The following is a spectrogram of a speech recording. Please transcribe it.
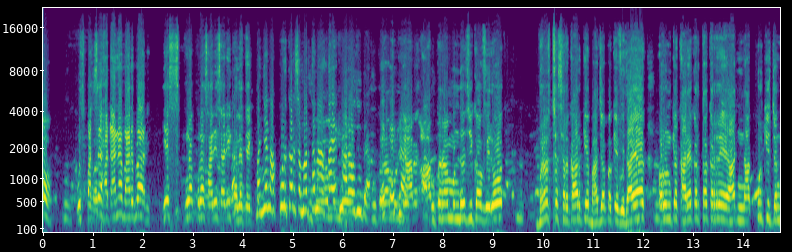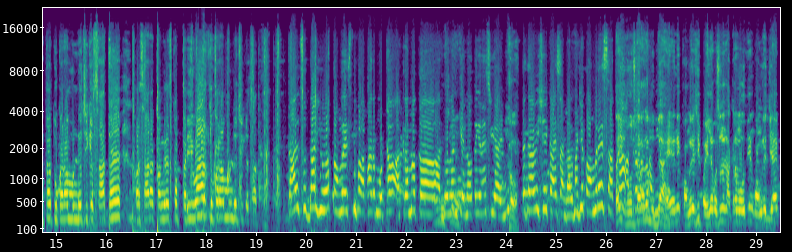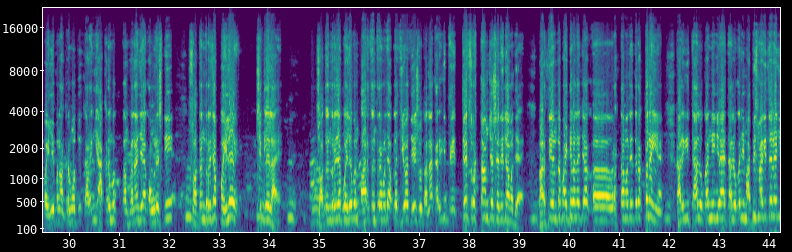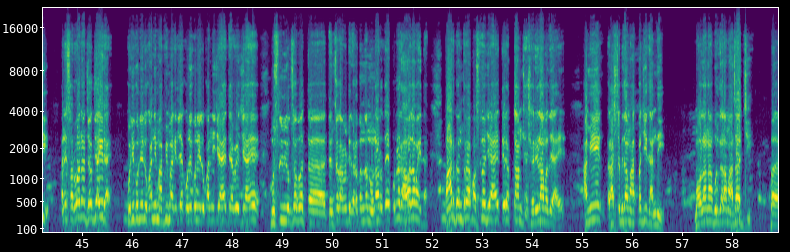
उस पद से हटाना बार बार ये पूरा पूरा सारी सारी गलत है। म्हणजे नागपूरकर समर्थनार्थ एक नारा होऊ द्या. तुकाराम मुंडे जी का विरोध? भ्रष्ट सरकार के भाजपा के विधायक और उनके कार्यकर्ता कर रहे हैं। आज नागपुर की जनता तुकाराम मुंडे जी के साथ है और सारा कांग्रेस का परिवार तुकाराम मुंडे जी के साथ है। काल सुद्धा युवक काँग्रेसनी फार मोठं आक्रमक आंदोलन केलं होतं एनएसयूआयनी हो. तर त्याविषयी काय सांगाल? म्हणजे काँग्रेस आता रोजगाराचा मुद्दा आहे. आणि काँग्रेस ही पहिल्यापासूनच आक्रमक होती आणि काँग्रेस जी आहे पहिली पण आक्रमक होती कारण की आक्रमकपणा जे आहे काँग्रेसनी स्वातंत्र्याच्या पहिले शिकलेला आहे. स्वातंत्र्याच्या पहिले पण पारतंत्र्यामध्ये आपला जीवा देश होता ना? कारण की तेच रक्त आमच्या शरीरामध्ये आहे. भारतीय जनता पार्टीवाल्याच्या रक्तामध्ये ते रक्त नाही आहे कारण की त्या लोकांनी जे आहे त्या लोकांनी माफीच मागितली ना जी. आणि सर्वांना जग जाहीर आहे. कोणी कोणी लोकांनी माफी मागितली आहे, कोणी कोणी लोकांनी जे आहे त्यावेळेस जे आहे मुस्लिम लोकसोबत त्यांचं काय गठबंधन होणार होतं. पूर्ण गावाला माहीत आहे. पारतंत्रापासून जे आहे ते रक्त आमच्या शरीरामध्ये आहे. आम्ही राष्ट्रपिता महात्माजी गांधी मौलाना अबुल कलाम आझादजी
